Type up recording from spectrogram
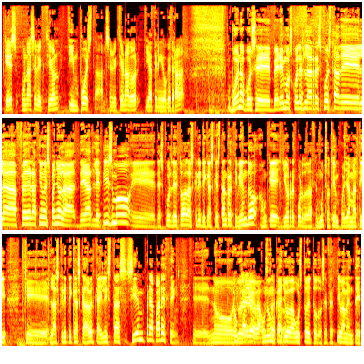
que es una selección impuesta al seleccionador y ha tenido que tragar. Bueno, pues eh, veremos cuál es la respuesta de la Federación Española de Atletismo eh, después de todas las críticas que están recibiendo, aunque yo recuerdo de hace mucho tiempo ya, Mati, que las críticas cada vez que hay listas siempre aparecen. Eh, no nunca llueve, a gusto, nunca llueve a gusto de todos, efectivamente.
